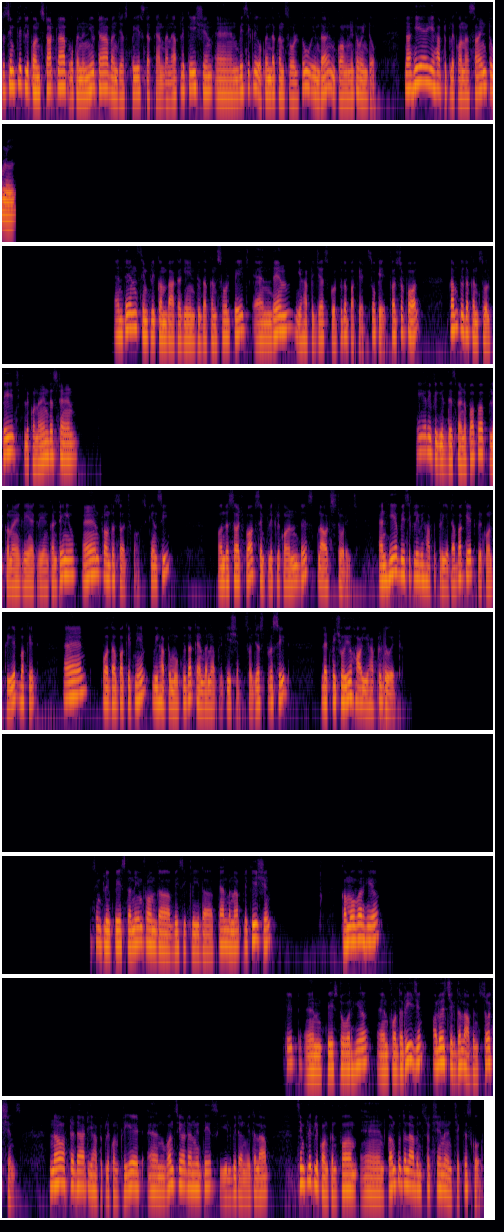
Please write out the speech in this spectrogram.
So simply click on start lab, open a new tab and just paste the Kanban application and basically open the console 2 in the incognito window. Now here you have to click on assign to me and then simply come back again to the console page and then you have to just go to the buckets okay first of all come to the console page click on I understand. Here if you get this kind of pop-up click on I agree I agree and continue. And from the search box you can see on the search box simply click on this cloud storage. And here basically we have to create a bucket. Click on create bucket. And for the bucket name we have to move to the kanban application. So just proceed. Let me show you how you have to do it simply paste the name from the basically the kanban application. Come over here. It and paste over here. And for the region always check the lab instructions. Now after that you have to click on create. And once you are done with this you'll be done with the lab. Simply click on confirm and come to the lab instruction and check the score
